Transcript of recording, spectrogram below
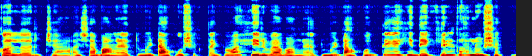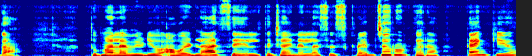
कलरच्या अशा बांगड्या तुम्ही टाकू शकता किंवा हिरव्या बांगड्या तुम्ही टाकून तेही देखील घालू शकता. तुम्हाला व्हिडिओ आवडला असेल तर चॅनलला सबस्क्राईब जरूर करा. थँक्यू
